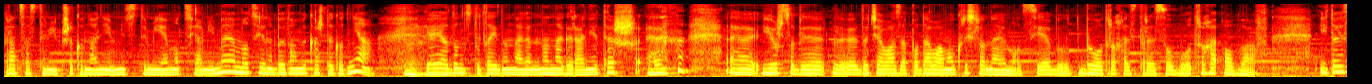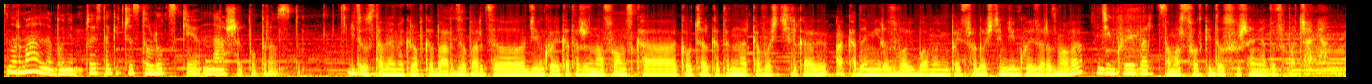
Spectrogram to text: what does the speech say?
praca z tymi przekonaniami, z tymi emocjami. My emocje nabywamy każdego dnia. Mhm. Ja jadąc tutaj na, na nagranie też e, e, już sobie e, do ciała zapodałam określone emocje. Był, było trochę stresu, było trochę obaw. I to jest normalne, bo nie, to jest takie czysto ludzkie, nasze po prostu. I tu stawiamy kropkę. Bardzo, bardzo dziękuję Katarzyna Słomska, coachelka, trenerka, właścicielka Akademii Rozwoju była moim Państwa gościem. Dziękuję za rozmowę. Dziękuję bardzo. Tomasz Słodki, do usłyszenia, do zobaczenia.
